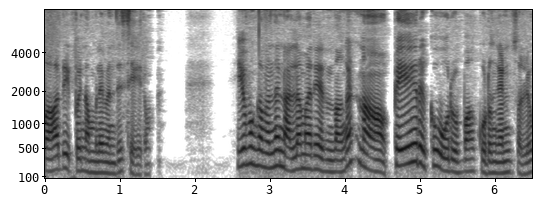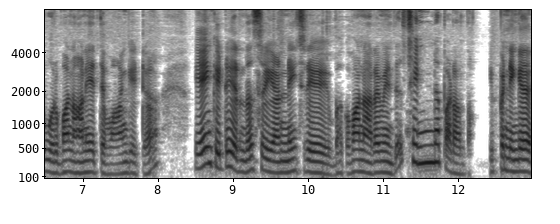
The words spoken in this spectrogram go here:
பாதிப்பு நம்மளை வந்து சேரும். இவங்க வந்து நல்ல மாதிரி இருந்தாங்க. நான் பேருக்கு ஒரு ரூபா கொடுங்கன்னு சொல்லி ஒரு ரூபா நாணயத்தை வாங்கிட்டு என்கிட்ட இருந்த ஸ்ரீ அன்னை ஸ்ரீ பகவான் அரவிந்தர் சின்ன படம் தான். இப்போ நீங்கள்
